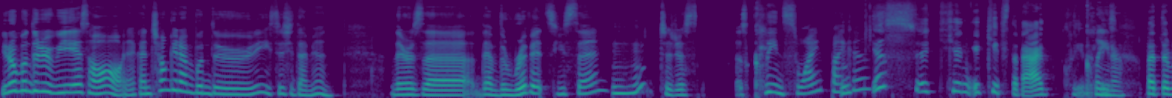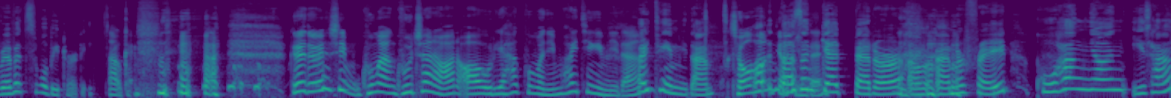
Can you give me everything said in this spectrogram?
이런 분들을 위해서 약간 청결한 분들이 있으시다면 there's a they have the rivets you said to just a clean swipe I guess Yes, it can. It keeps the bag clean. at least. Cleaner. but the rivets will be dirty. 오케이. 그래도 19만 9천 원. 어, 우리 학부모님 화이팅입니다. 파이팅입니다. 저학년인데. Well, it doesn't get better. Um, I'm afraid. 고학년 이상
